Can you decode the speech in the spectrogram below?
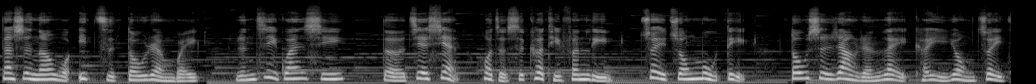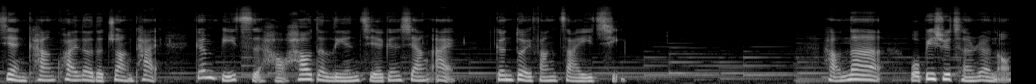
但是呢，我一直都认为人际关系的界限或者是课题分离，最终目的都是让人类可以用最健康快乐的状态。跟彼此好好的连结跟相爱，跟对方在一起。好，那我必须承认哦，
